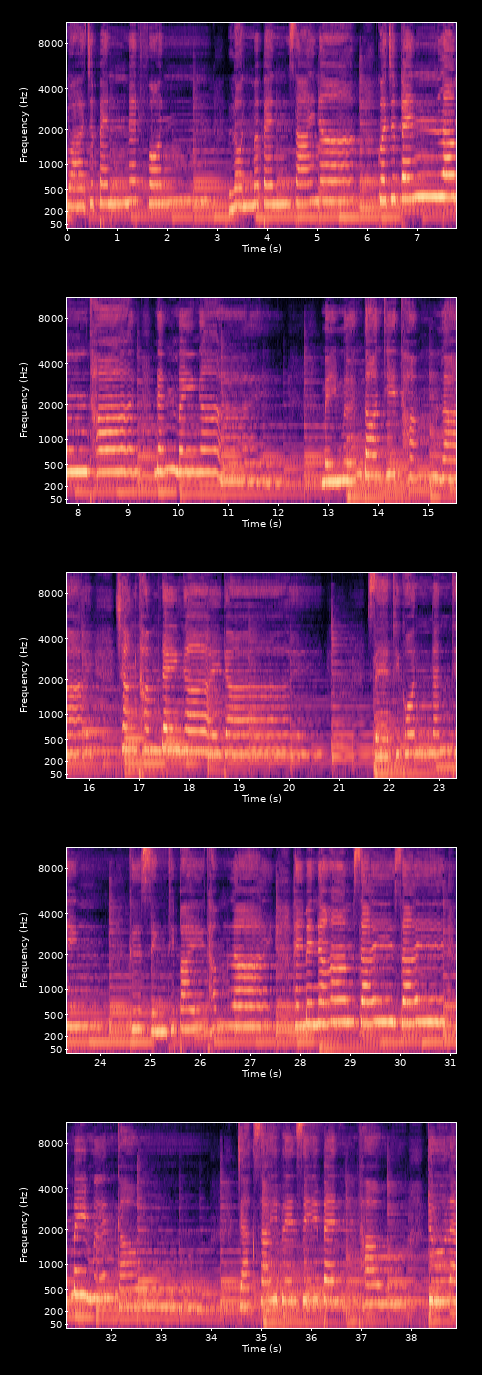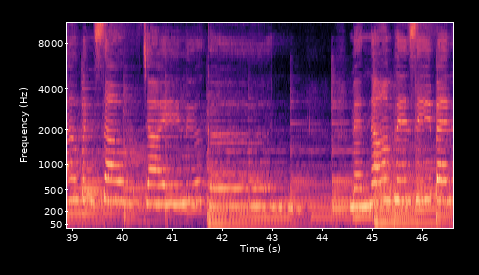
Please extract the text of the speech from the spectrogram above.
กว่าจะเป็นเม็ดฝนหล่นมาเป็นสายน้ำกว่าจะเป็นลำธารนั้นไม่ง่าย ไม่เหมือนตอนที่ทำลาย ช่างทำได้ง่ายได้ เศษที่คนนั้นทิ้ง คือสิ่งที่ไปทำลาย จากใสเปลี่ยนสีเป็นเทาดูแล้วมันเศร้าใจเหลือเกิน แม่น้ำเปลี่ยนสีเป็น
